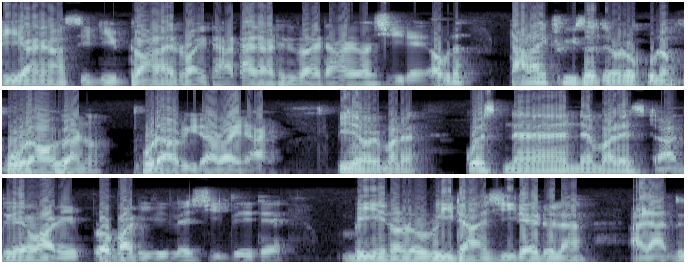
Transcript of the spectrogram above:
dirct direct writer directory writer ရောရှိတယ်ဟုတ်ပြီနော် directory ဆိုကျွန်တော်တို့ခုန folder ကိုပြောနော် folder reader writer ပြီးကျွန်တော်ဒီမှာလည်း quest none numerous ဒါသူ့ရဲ့ဟာတွေ property တွေလည်းရှိသေးတယ်ပြီးရင်တော့ reader ရှိတယ်တွေ့လားအဲဒါသူ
